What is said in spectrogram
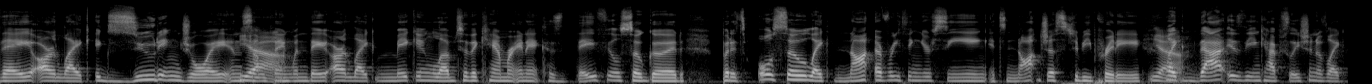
they are like exuding joy in Yeah. something when they are like making love to the camera in it because they feel so good but it's also like not everything you're seeing it's not just to be pretty Yeah. like that is the encapsulation of like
